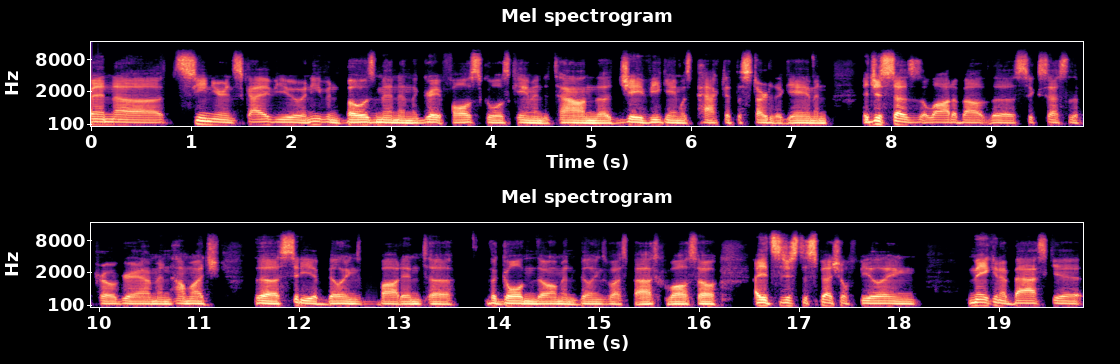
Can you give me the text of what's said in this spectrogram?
when uh, senior in Skyview and even Bozeman and the Great Falls schools came into town, the JV game was packed at the start of the game, and it just says a lot about the success of the program and how much the city of Billings bought into the Golden Dome and Billings West basketball. So it's just a special feeling making a basket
